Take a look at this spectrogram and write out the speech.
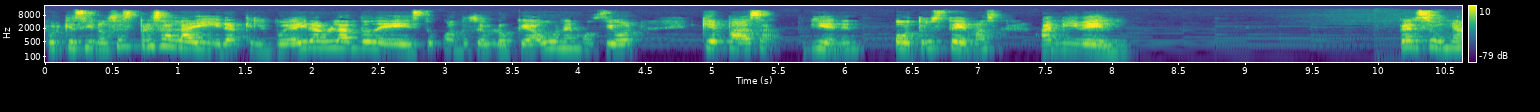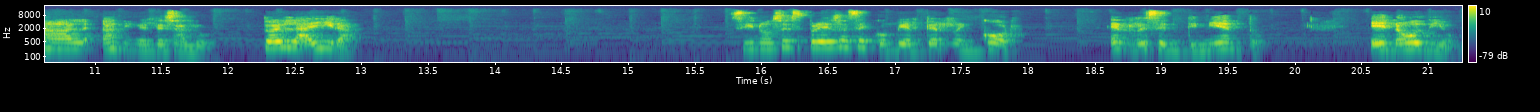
Porque si no se expresa la ira, que les voy a ir hablando de esto, cuando se bloquea una emoción, ¿qué pasa? Vienen otros temas a nivel personal, a nivel de salud. Entonces la ira si no se expresa, se convierte en rencor, en resentimiento, en odio,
